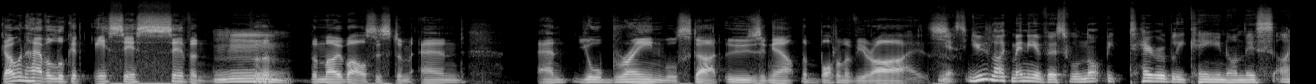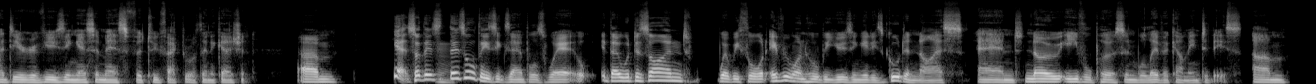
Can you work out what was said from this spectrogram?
go and have a look at SS7 for the, the mobile system and and your brain will start oozing out the bottom of your eyes. Yes, you, like many of us, will not be terribly keen on this idea of using SMS for two factor authentication. Um, yeah, so there's there's all these examples where they were designed where we thought everyone who will be using it is good and nice, and no evil person will ever come into this. Um,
